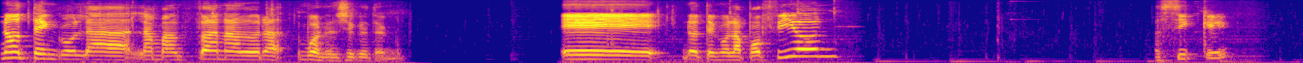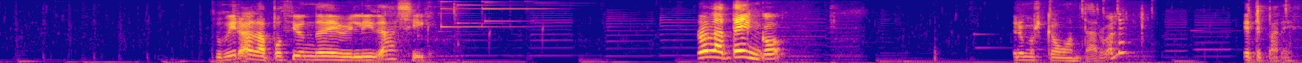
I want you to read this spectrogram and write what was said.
no tengo la, la manzana dorada. Bueno, sí que tengo. Eh, no tengo la poción. Así que... Tuviera la poción de debilidad, sí. No la tengo. Tenemos que aguantar, ¿vale? ¿Qué te parece?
